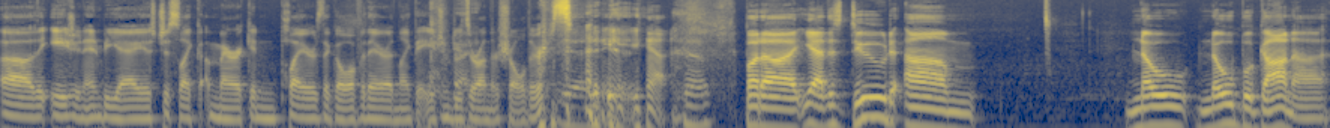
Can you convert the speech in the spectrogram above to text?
uh, the Asian NBA is just like American players that go over there and like the Asian dudes Right. are on their shoulders. Yeah, yeah. yeah. Yeah. But uh, yeah, this dude, um, no Bugana,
